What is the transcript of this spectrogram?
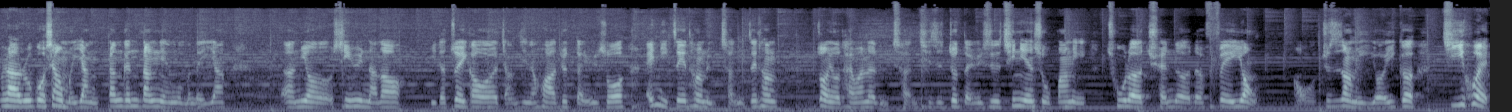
那如果像我们一样，刚跟当年我们的一样，呃，你有幸运拿到你的最高额奖金的话，就等于说，哎，你这一趟旅程，你这趟壮游台湾的旅程，其实就等于是青年署帮你出了全额的费用哦，就是让你有一个机会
